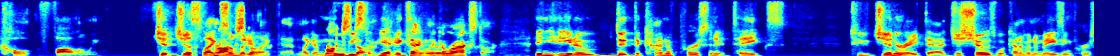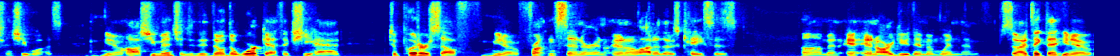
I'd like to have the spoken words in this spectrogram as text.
cult following, J- just like somebody star. like that, like a rock movie star. star. Yeah, exactly, like right. a rock star. And you know, the the kind of person it takes to generate that just shows what kind of an amazing person she was. You know, Hoss, you mentioned the, the work ethic she had to put herself, you know, front and center in, in a lot of those cases um, and, and argue them and win them. So I think that, you know,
